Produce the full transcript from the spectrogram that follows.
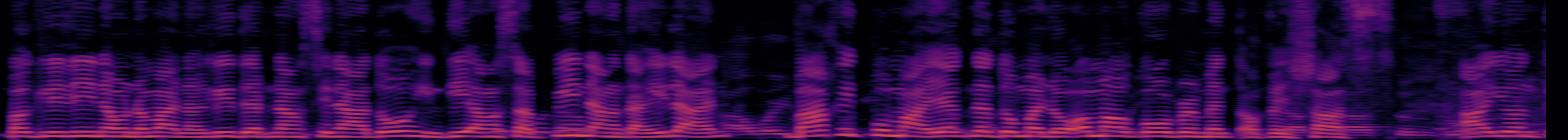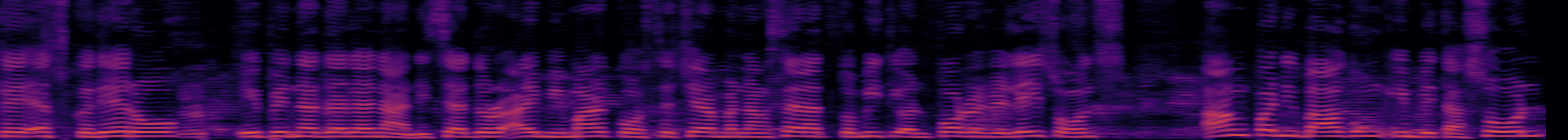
Paglilinaw naman ng leader ng Senado, hindi ang sabpina ang dahilan bakit pumayag na dumalo ang mga government officials. Ayon kay Escudero, ipinadala na ni Senador Amy Marcos, sa chairman ng Senate Committee on Foreign Relations, ang panibagong imbitasyon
